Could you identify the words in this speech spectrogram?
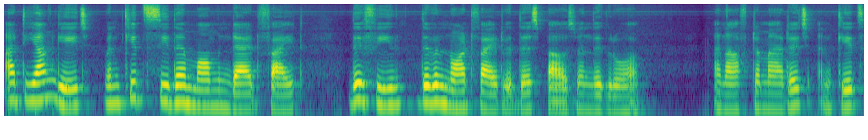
At a young age, when kids see their mom and dad fight, they feel they will not fight with their spouse when they grow up. And after marriage and kids,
